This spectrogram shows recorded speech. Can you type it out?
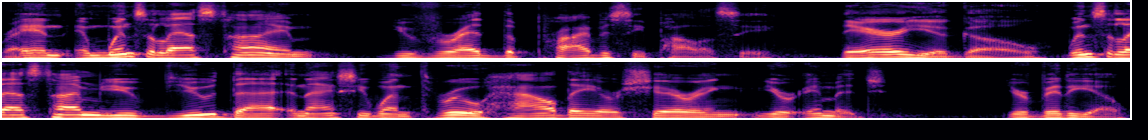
Right. And and when's the last time you've read the privacy policy? There you go. When's the last time you viewed that and actually went through how they are sharing your image, your video,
